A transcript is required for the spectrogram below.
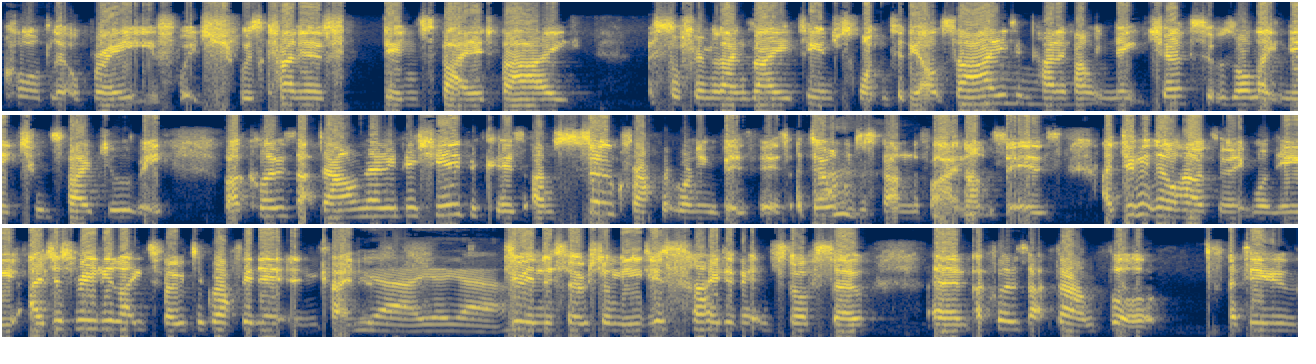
called Little Brave, which was kind of inspired by suffering with anxiety and just wanting to be outside and kind of out in nature. So it was all like nature inspired jewellery. But I closed that down early this year because I'm so crap at running a business. I don't understand the finances. I didn't know how to make money. I just really liked photographing it and kind of Yeah, yeah, yeah. doing the social media side of it and stuff. So um, I closed that down, but I do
